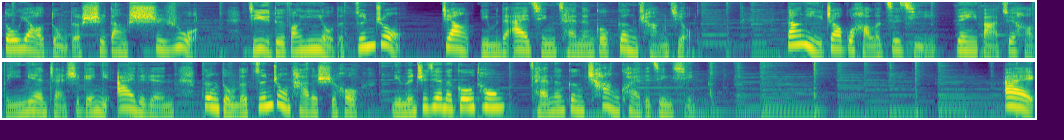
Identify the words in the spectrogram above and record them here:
都要懂得适当示弱，给予对方应有的尊重，这样你们的爱情才能够更长久。当你照顾好了自己，愿意把最好的一面展示给你爱的人，更懂得尊重他的时候，你们之间的沟通才能更畅快的进行。爱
